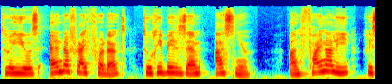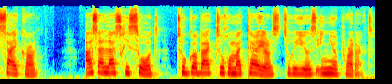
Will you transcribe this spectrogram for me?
to reuse end-of-life product to rebuild them as new. And finally, recycled as a last resort to go back to raw materials to reuse in your product.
